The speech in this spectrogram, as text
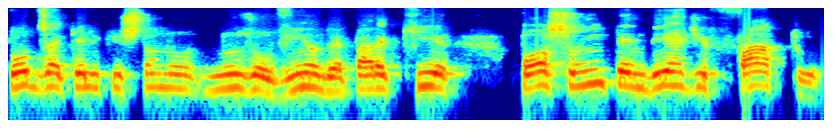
todos aqueles que estão no, nos ouvindo é para que possam entender de fato,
